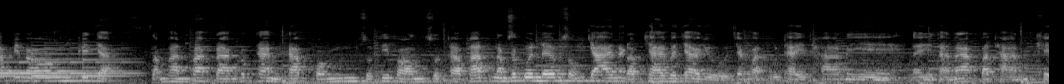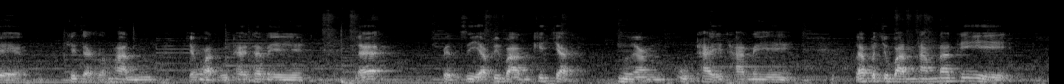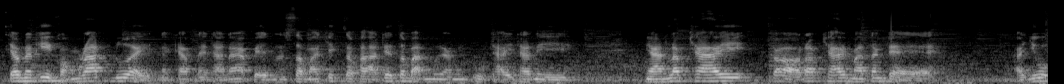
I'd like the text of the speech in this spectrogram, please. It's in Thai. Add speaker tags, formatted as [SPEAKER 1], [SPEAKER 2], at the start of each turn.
[SPEAKER 1] ครับ พี่น้องคริสจักรสัมพันธ์ภาคกลางทุกท่านครับ ผมสุทธิพรสุทธาพัฒน์นามสกุลเดิมสมใจนะครับใช้พระเจ้าอยู่จังหวัดอุทัยธานี ในฐานะประธานเขตคริสจักรสัมพันธ์จังหวัดอุทัยธานี และเป็นสีอภิบาลคริสจักรเมืองอุทัยธานี และปัจจุบันทำหน้าที่เจ้าหน้าที่ของรัฐด้วยนะครับ ในฐานะเป็นสมาชิกสภาเทศบาลเมืองอุทัยธานี งานรับใช้ก็รับใช้มาตั้งแต่อายุ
